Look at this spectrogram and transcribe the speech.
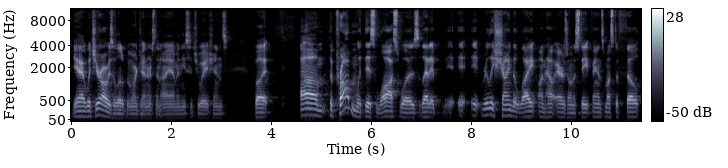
Yeah, which you're always a little bit more generous than I am in these situations. But um, the problem with this loss was that it, it it really shined a light on how Arizona State fans must have felt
